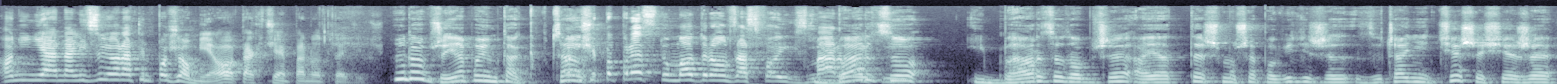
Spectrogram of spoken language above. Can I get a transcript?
oni nie analizują na tym poziomie. O, tak chciałem panu odpowiedzieć. No dobrze, ja powiem tak. Cał... Oni się po prostu modrą za swoich zmarłych. Bardzo, i... i bardzo dobrze, a ja też muszę powiedzieć, że zwyczajnie cieszę się, że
